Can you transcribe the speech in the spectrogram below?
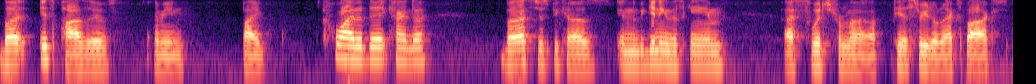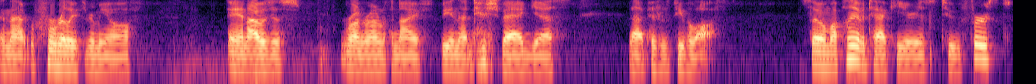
but it's positive, I mean, by quite a bit kinda, but that's just because in the beginning of this game, I switched from a PS3 to an Xbox, and that really threw me off. And I was just running around with a knife, being that douchebag, yes, that pisses people off. So my plan of attack here is to first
